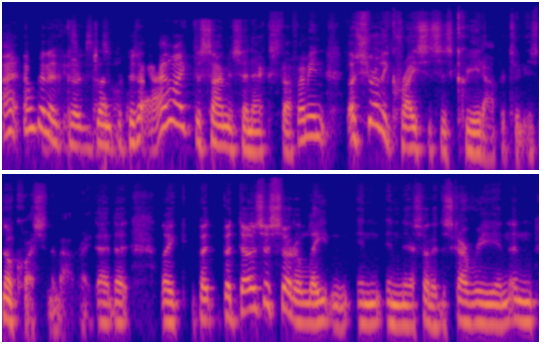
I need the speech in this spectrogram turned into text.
I, am going to go jump because I like the Simon Sinek stuff. I mean, uh, surely crises create opportunities, no question about it, right. That, that like, but but those are sort of latent in in their sort of discovery and and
